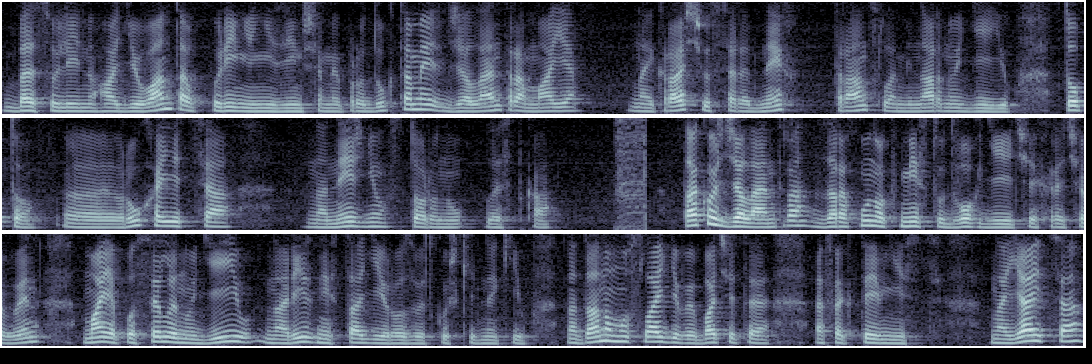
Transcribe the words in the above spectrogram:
без олійного адюванта в порівнянні з іншими продуктами джалентра має найкращу серед них трансламінарну дію, тобто е, рухається на нижню сторону листка. Також джалентра за рахунок вмісту двох діючих речовин має посилену дію на різні стадії розвитку шкідників. На даному слайді ви бачите ефективність на яйця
